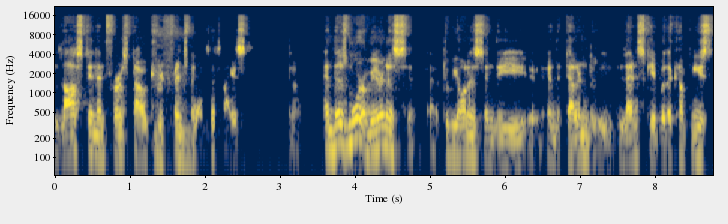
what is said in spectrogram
last in and first out mm-hmm. retrenchment exercise and there's more awareness uh, to be honest in the in the talent landscape where the companies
